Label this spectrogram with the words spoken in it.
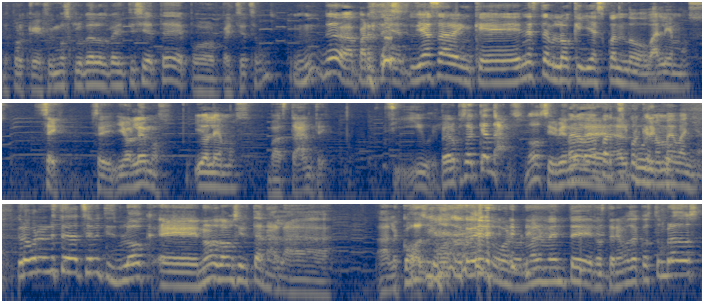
es porque fuimos club de los 27 por 27 segundos. Digo, Aparte, ya saben que en este bloque ya es cuando valemos Sí, sí, y olemos y olemos. bastante. Sí, güey. Pero pues aquí andamos, ¿no? Sirviéndole Pero aparte es al porque público. no me he bañado. Pero bueno, en este That 70s Blog eh, no nos vamos a ir tan a la al cosmos, güey, como normalmente nos tenemos acostumbrados.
